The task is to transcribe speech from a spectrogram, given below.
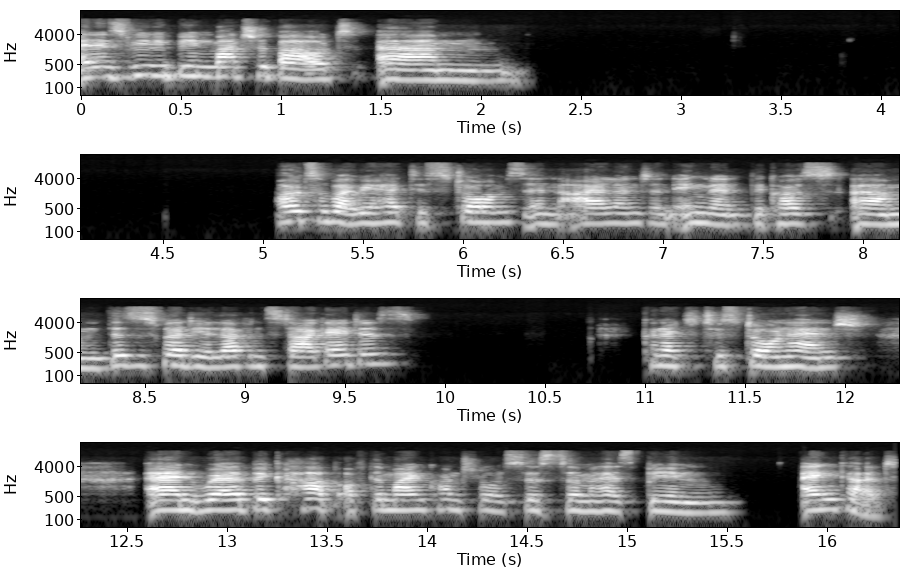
And it's really been much about um, also why we had the storms in Ireland and England, because um, this is where the 11th Stargate is, connected to Stonehenge, and where a big hub of the mind control system has been anchored.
